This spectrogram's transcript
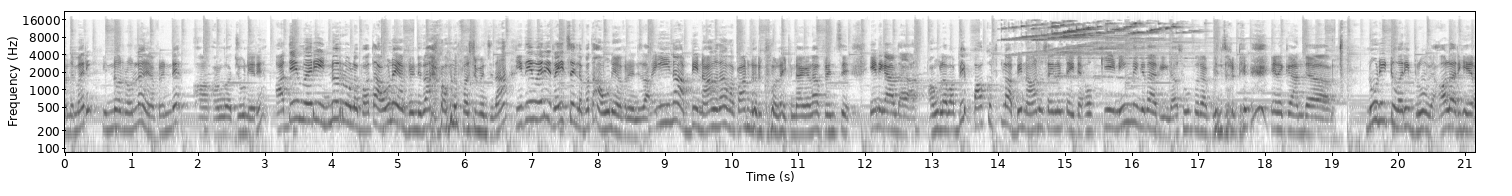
அந்த மாதிரி இன்னொரு ரோலில் என் ஃப்ரெண்டு அவங்க ஜூனியரு அதே மாதிரி இன்னொரு ரோலில் பார்த்தா அவனும் என் ஃப்ரெண்டு தான். அவனும் ஃபர்ஸ்ட் பெஞ்சு தான். இதே மாதிரி ரைட் சைடில் பார்த்தா அவனும் என் ஃப்ரெண்டு தான். மெயினாக அப்படியே நாங்கள் தான் உக்காந்து இருக்கோம். லைக் நாங்கள்லாம் ஃப்ரெண்ட்ஸு எனக்கு அந்த அவங்கள அப்படியே பார்க்கறதுக்குள்ள அப்படியே நானும் சைலண்ட் ஆகிட்டேன் ஓகே நீங்களும் இங்கே தான் இருக்கீங்களா? சூப்பர் அப்படின்னு சொல்லிட்டு எனக்கு அந்த no need to worry bro all are here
